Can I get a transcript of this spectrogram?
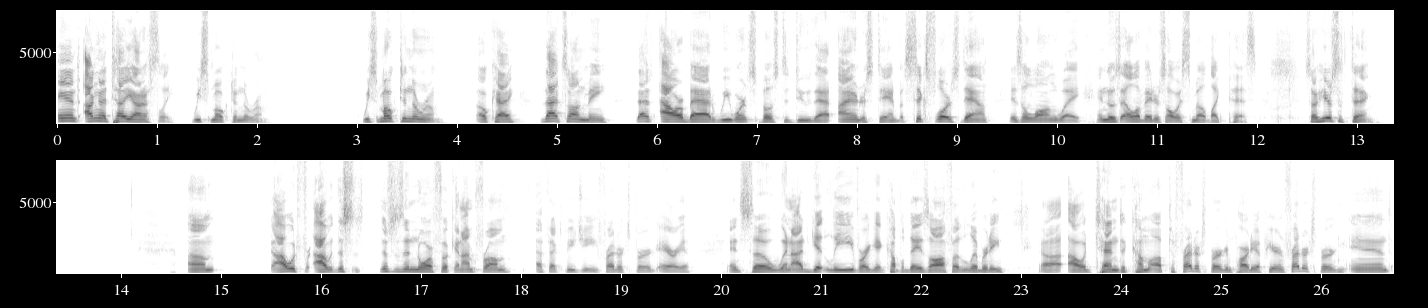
And I'm going to tell you honestly, we smoked in the room. We smoked in the room. Okay, that's on me. That's our bad. We weren't supposed to do that. I understand, but six floors down is a long way, and those elevators always smelled like piss. So here's the thing. Um, I would, I would. This is this is in Norfolk, and I'm from FXBG, Fredericksburg area. And so when I'd get leave or I get a couple days off at Liberty, uh, I would tend to come up to Fredericksburg and party up here in Fredericksburg. And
